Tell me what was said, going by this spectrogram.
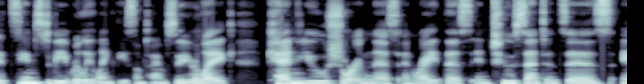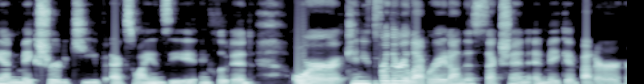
it seems to be really lengthy sometimes. So you're like, can you shorten this and write this in two sentences and make sure to keep X, Y, and Z included? Or can you further elaborate on this section and make it better?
